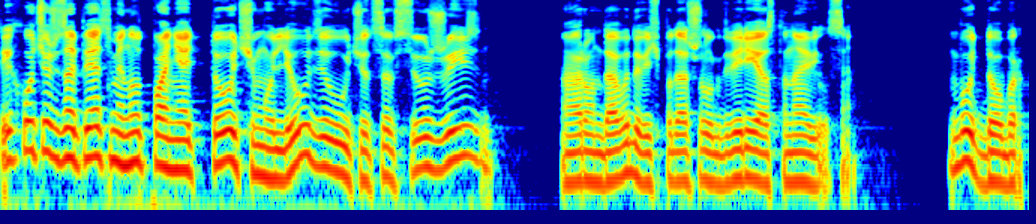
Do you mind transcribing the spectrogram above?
ты хочешь за пять минут понять то, чему люди учатся всю жизнь?» Арон Давыдович подошел к двери и остановился. «Будь добр,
